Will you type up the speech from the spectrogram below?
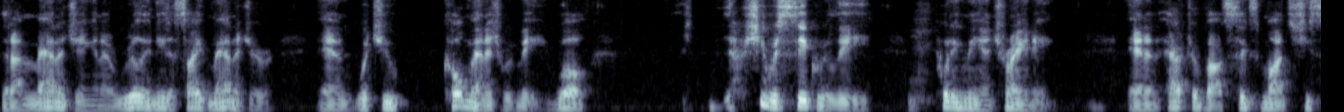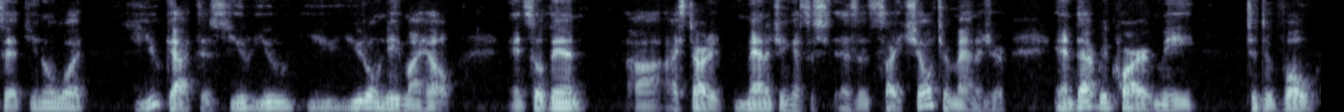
that I'm managing and I really need a site manager. And would you co manage with me? Well, she was secretly putting me in training. And then after about six months, she said, You know what? You got this. You you you you don't need my help. And so then uh, I started managing as a, as a site shelter manager. And that required me to devote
